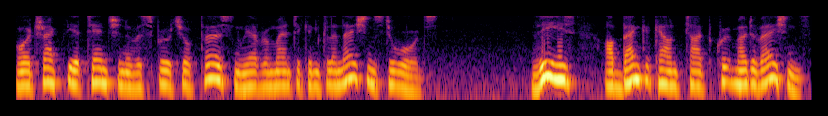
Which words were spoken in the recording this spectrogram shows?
or attract the attention of a spiritual person we have romantic inclinations towards. These are bank account type motivations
